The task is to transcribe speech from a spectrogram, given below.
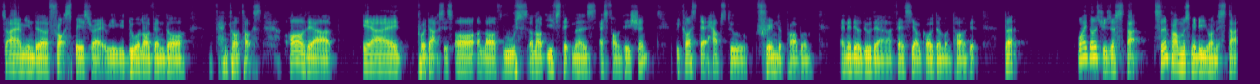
So I am in the fraud space, right? We, we do a lot of vendor vendor talks. All their AI products is all a lot of rules, a lot of if statements as foundation, because that helps to frame the problem. And then they'll do their fancy algorithm on top of it. But why don't you just start certain problems? Maybe you want to start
